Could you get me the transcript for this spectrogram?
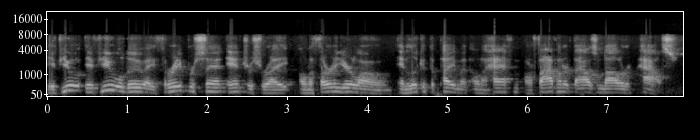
if you if you will do a three percent interest rate on a 30 year loan and look at the payment on a half or five hundred thousand dollar house,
